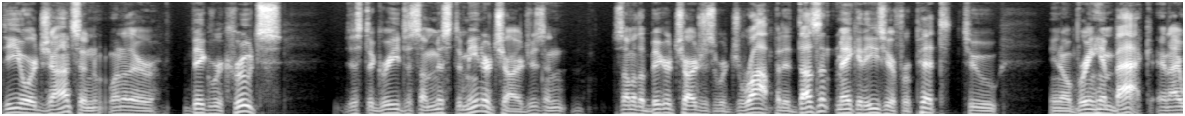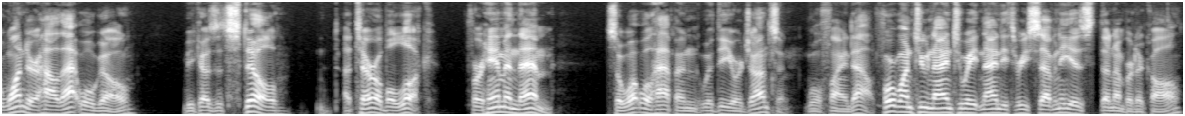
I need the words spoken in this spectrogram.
Dior Johnson, one of their big recruits, just agreed to some misdemeanor charges, and some of the bigger charges were dropped, but it doesn't make it easier for Pitt to, you know, bring him back. And I wonder how that will go because it's still a terrible look for him and them. So what will happen with Dior Johnson? We'll find out. 412-928-9370 is the number to call.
